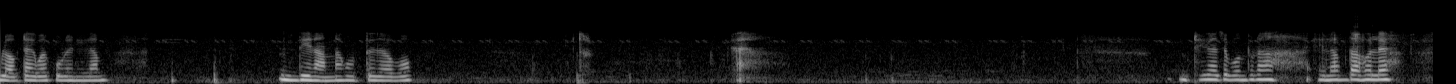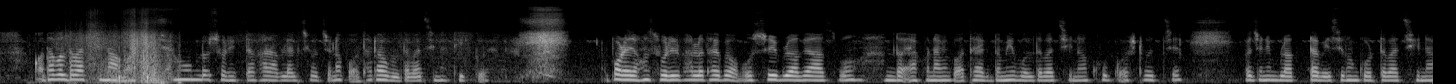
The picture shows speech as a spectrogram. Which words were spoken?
ব্লগটা একবার করে নিলাম। দিয়ে রান্না করতে যাব। ঠিক আছে বন্ধুরা, এলাম তাহলে। কথা বলতে পারছি না, আমার প্রচণ্ড শরীরটা খারাপ লাগছে, ওর জন্য কথাটাও বলতে পারছি না ঠিক করে। পরে যখন শরীর ভালো থাকবে, অবশ্যই ব্লগে আসব। এখন আমি কথা একদমই বলতে পারছি না, খুব কষ্ট হচ্ছে। ওই জন্য ব্লগটা বেশিক্ষণ করতে পারছি না।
